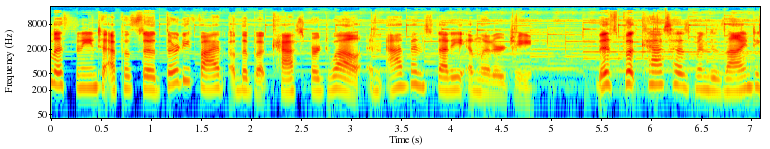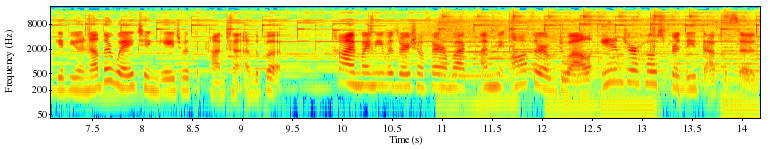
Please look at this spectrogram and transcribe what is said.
listening to episode 35 of the Bookcast for Dwell, an Advent study and liturgy. This bookcast has been designed to give you another way to engage with the content of the book. Hi, my name is Rachel Fahrenbach. I'm the author of Dwell and your host for these episodes.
